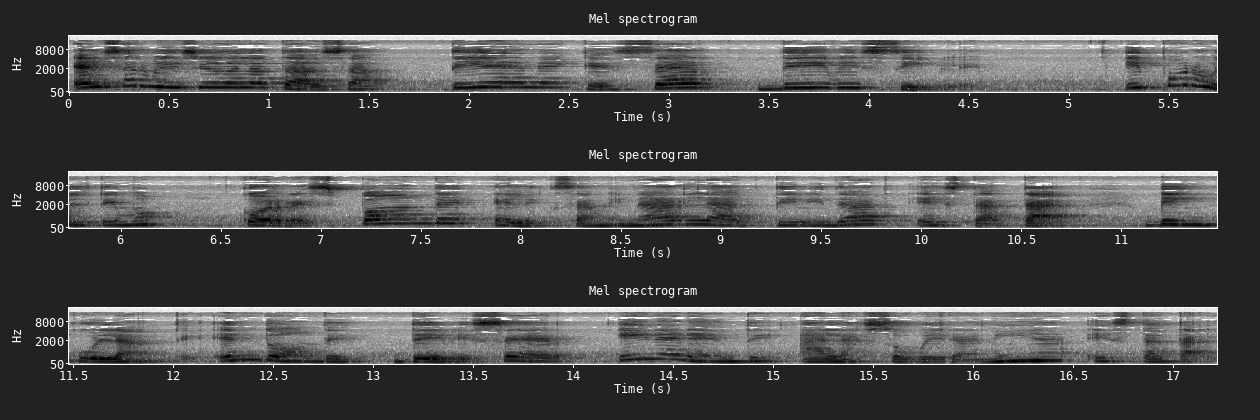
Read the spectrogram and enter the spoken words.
El servicio de la tasa tiene que ser divisible. Y por último, corresponde el examinar la actividad estatal vinculante en donde debe ser inherente a la soberanía estatal.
